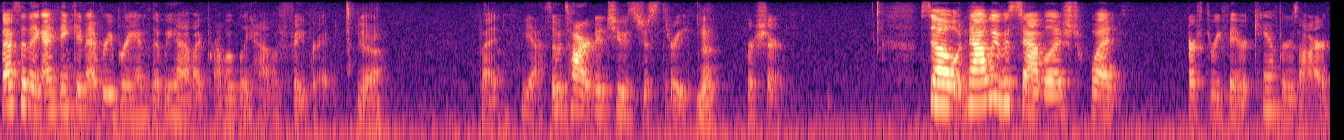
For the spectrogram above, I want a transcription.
That's the thing. I think in every brand that we have, I probably have a favorite. Yeah. But yeah, so it's hard to choose just three. Yeah. For sure. So now we've established what our three favorite campers are.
